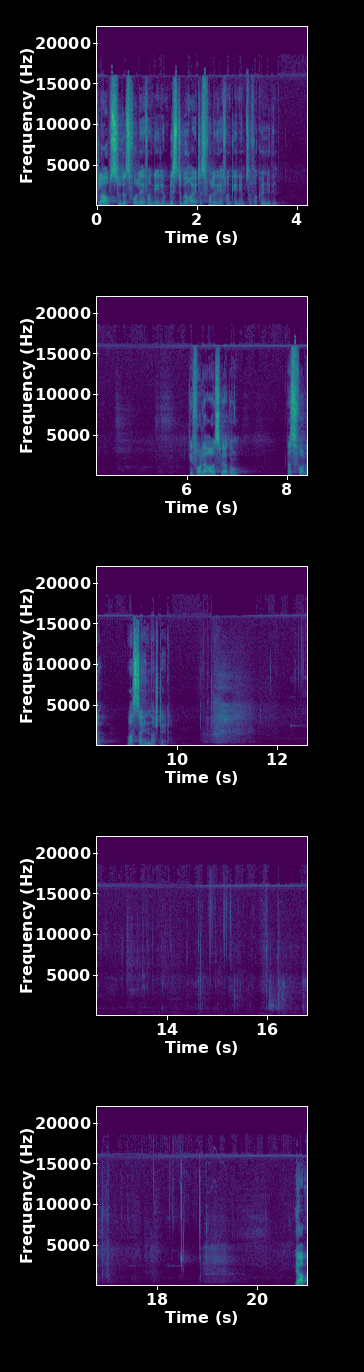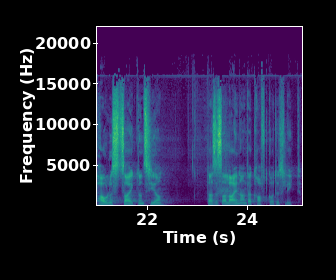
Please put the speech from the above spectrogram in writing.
Glaubst du das volle Evangelium? Bist du bereit, das volle Evangelium zu verkündigen? Die volle Auswirkung, das volle, was dahinter steht. Ja, Paulus zeigt uns hier, dass es allein an der Kraft Gottes liegt.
